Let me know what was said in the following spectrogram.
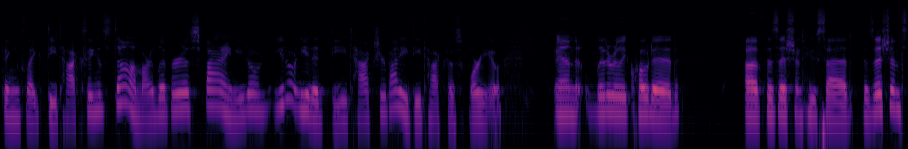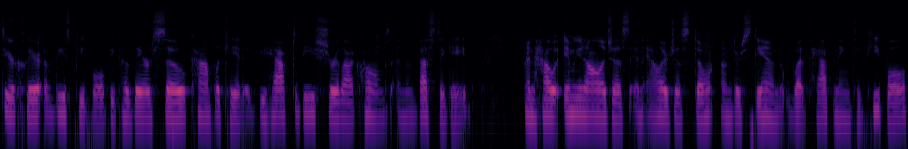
things like detoxing is dumb. Our liver is fine. You don't you don't need a detox. Your body detoxes for you. And literally quoted a physician who said, Physicians steer clear of these people because they are so complicated. You have to be Sherlock Holmes and investigate. And how immunologists and allergists don't understand what's happening to people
